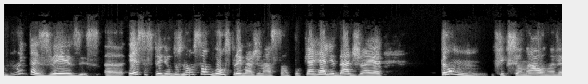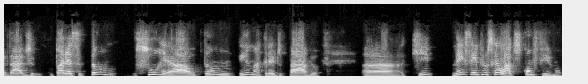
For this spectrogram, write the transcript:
muitas vezes uh, esses períodos não são bons para a imaginação, porque a realidade já é tão ficcional, não é verdade? Parece tão surreal, tão inacreditável, uh, que nem sempre os relatos confirmam.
